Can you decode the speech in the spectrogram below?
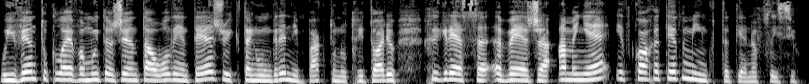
O evento, que leva muita gente ao Alentejo e que tem um grande impacto no território, regressa a Beja amanhã e decorre até domingo. Tatiana Felício.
